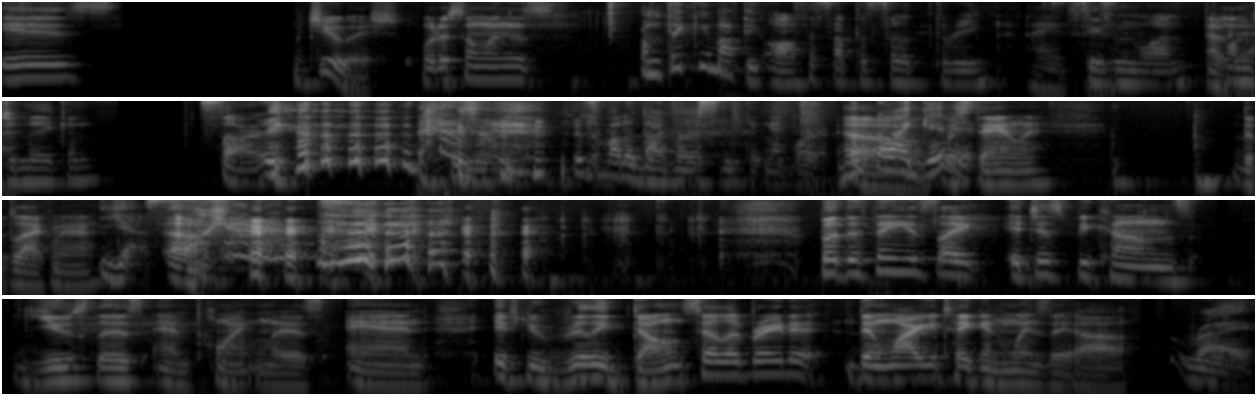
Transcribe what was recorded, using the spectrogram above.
is Jewish? What if someone's I'm thinking about The Office episode three, I ain't seen- season one. I'm Jamaican. Sorry, it's about a diversity thing at work. But Oh, no, I oh, get it. Stanley, the black man. Yes. Oh, Okay. but the thing is, like, it just becomes useless and pointless. And if you really don't celebrate it, then why are you taking Wednesday off? Right.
